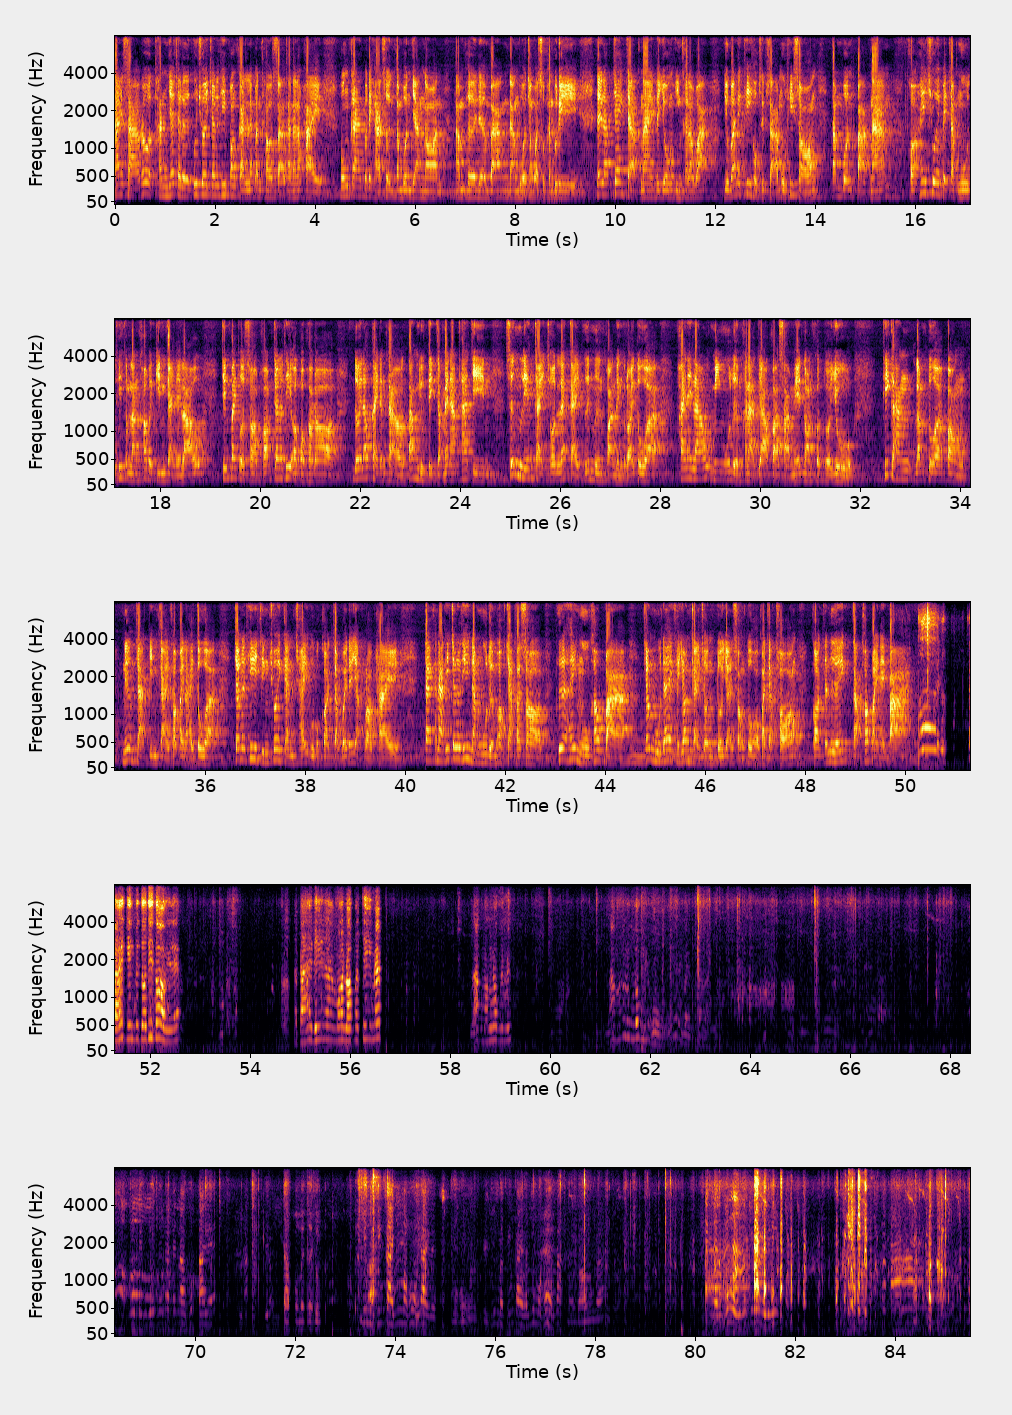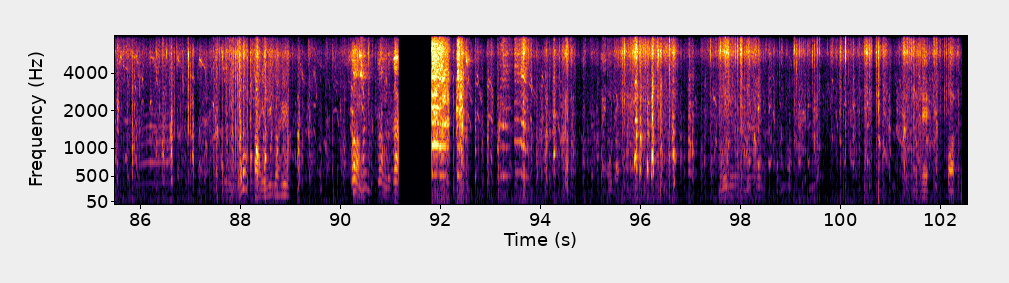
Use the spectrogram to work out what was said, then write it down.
นายสาโรธธัญเจริญผู้ช่วยเจ้าหน้าที่ป้องกันและบรรเทาสาธารณภัย องค์การบริหารส่วนตำบลยางนอนอำเภอเดิมบางดังบวชจังหวัดสุพรรณบุรี ได้รับแจ้งจากนายพยงอิงคารวะ อยู่บ้านเลขที่ 63 หมู่ที่ 2 ตำบลปากน้ำขอให้ช่วยไปจับงูที่กำลังเข้าไปกินไก่ในเล้า จึงไปตรวจสอบพร้อมเจ้าหน้าที่อปพรโดยเล้าไก่ดังกล่าวตั้งอยู่ติดกับแม่น้ำท่าจีน ซึ่งเลี้ยงไก่ชนและไก่พื้นเมืองกว่า 100 ตัว ภายในเล้ามีงูเหลือมขนาดยาวกว่า 3 เมตรนอนขดตัวอยู่ ที่กลางลำตัวป่องเนื่องจากกินไก่เข้าไปหลายตัว เจ้าหน้าที่จึงช่วยกันใช้อุปกรณ์จับไว้ได้อย่างปลอดภัย แต่ขณะที่เจ้าหน้าที่นำงูเหลือมออกจากกระสอบ เพื่อให้งูเข้าป่า เจ้างูได้ขย้อนไก่ชนตัวใหญ่สองตัวออกมาจากท้อง ก่อนจะเลื้อยกลับเข้าไปในป่า จะให้กินเป็นตัวที่ต้องอยู่แล้วอากาศให้ดีนะมอนอกมาตีแมป ลักมังนกเลยไหมลักมังนกลงนี่โอ้โหใบตายนี่เป็นยศเลยนะเป็นเราทุบตายแล้วจับผมไม่เคยถูกยิ่งมาทิ้งไก่ยิ่งมาโห่ใหญ่เลยโอ้โหยิ่งมาทิ้งไก่เรายิ่งมาโห่ ส่นี่ก็คือกล้องกล้องได้โอเคพอ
